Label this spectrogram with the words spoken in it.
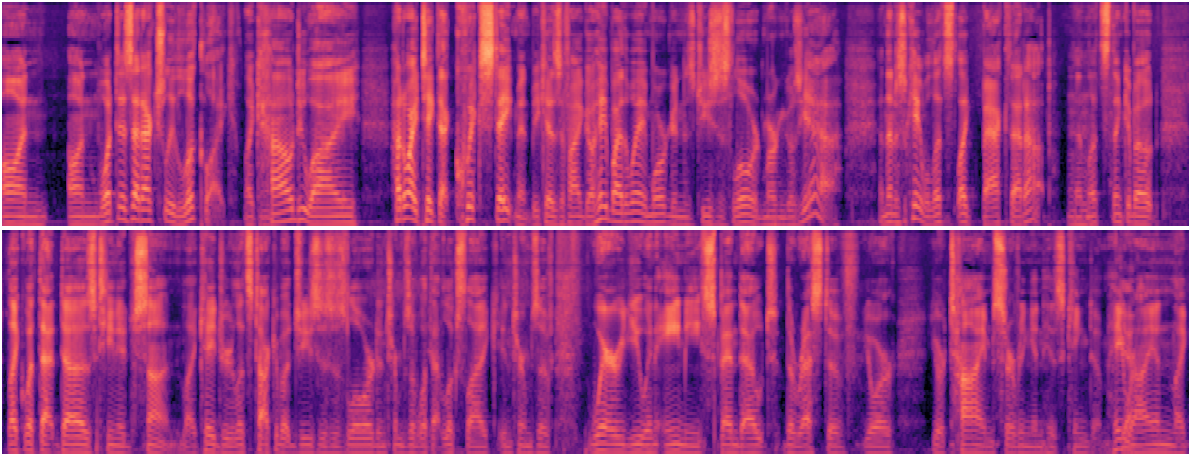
on on what does that actually look like? Like Mm. how do I how do I take that quick statement? Because if I go, hey, by the way, Morgan is Jesus Lord, Morgan goes, yeah, and then it's okay. Well, let's like back that up Mm-hmm. and let's think about like what that does. Teenage son, like, hey, Drew, let's talk about Jesus as Lord in terms of what that looks like, in terms of where you and Amy spend out the rest of your your time serving in his kingdom. Hey Yeah. Ryan, like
